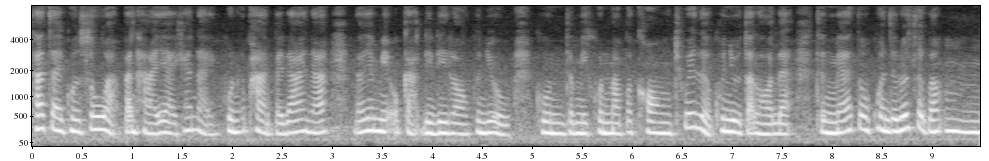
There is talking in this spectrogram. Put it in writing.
ถ้าใจคุณสู้อะปัญหาใหญ่แค่ไหนคุณก็ผ่านไปได้นะ แล้วยังมีโอกาสดีๆรอคุณอยู่ คุณจะมีคนมาประคองช่วยเหลือคุณอยู่ตลอดแหละ ถึงแม้ตัวคุณจะรู้สึกว่า อืม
